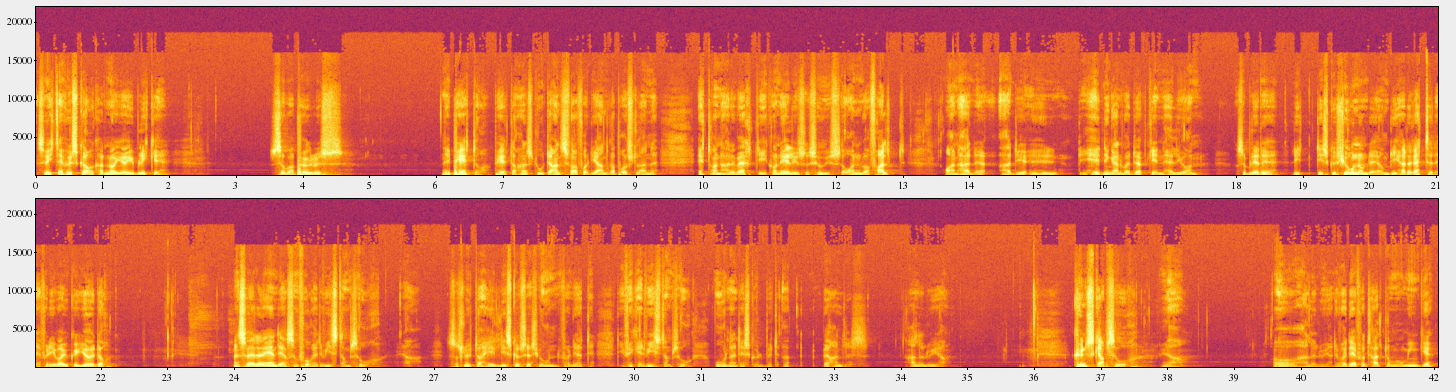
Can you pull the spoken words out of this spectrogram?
Så vidt jeg husker akkurat nå i øyeblikket, så var Paulus Nei, Peter Peter han sto til ansvar for de andre apostlene etter han hadde vært i Kornelius' hus, og ånden var falt. Og han hadde, hadde, eh, hedningene var døpt i Den hellige ånd. Så ble det litt diskusjon om det, om de hadde rett til det, for de var jo ikke jøder. Men så er det en der som får et visdomsord. Så slutta hele diskusjonen fordi at de fikk et visdomsord hvordan det skulle behandles. Halleluja. Kunnskapsord. Ja. Å, halleluja. Det var det jeg fortalte om om Inge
